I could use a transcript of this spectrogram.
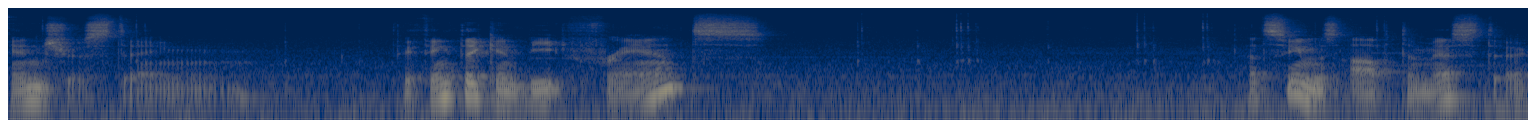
Interesting. They think they can beat France? That seems optimistic.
